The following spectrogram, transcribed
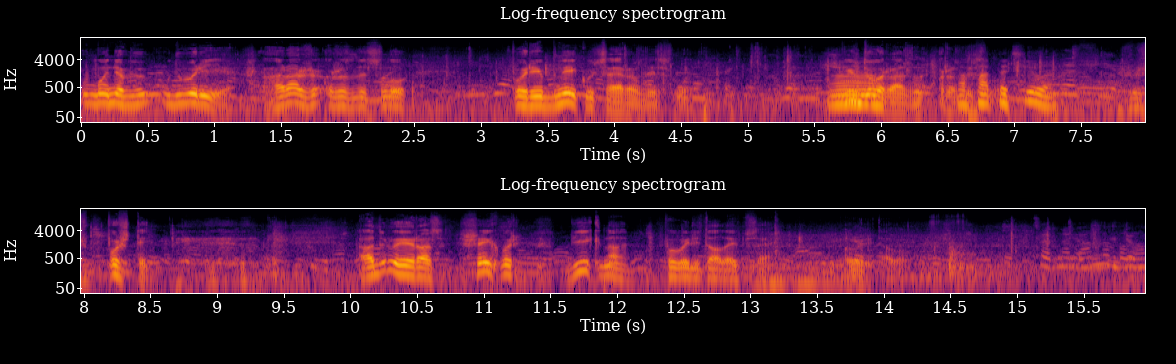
У мене в у дворі гараж рознесло, погрібник усе рознесло. І в два рази А рознесло. хата ціла? Ж Пошти. А другий раз шихвер, вікна повилітали і все. Повилітало. Це недавно було?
